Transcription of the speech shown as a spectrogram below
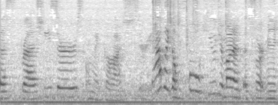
Dust brush, tweezers. Oh my gosh, seriously. They have like a whole huge amount of assortment.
